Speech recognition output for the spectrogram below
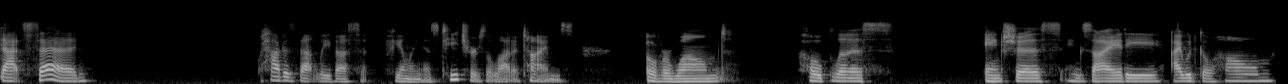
That said, how does that leave us feeling as teachers a lot of times? Overwhelmed, hopeless, anxious, anxiety. I would go home.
